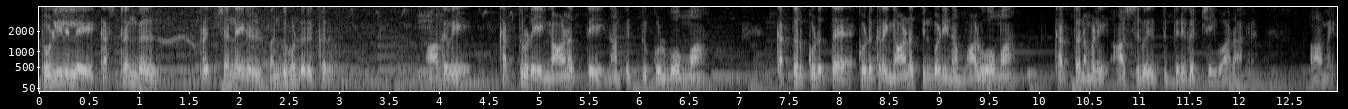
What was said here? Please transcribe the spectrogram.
தொழிலிலே கஷ்டங்கள் பிரச்சனைகள் வந்து கொண்டிருக்கிறது. ஆகவே கர்த்தருடைய ஞானத்தை நாம் பெற்றுக்கொள்வோமா? கர்த்தர் கொடுத்த கொடுக்கிற ஞானத்தின்படி நாம் ஆளுவோமா? கர்த்தர் நம்மளை ஆசீர்வதித்து பெருகச் செய்வாராக. ஆமேன்.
